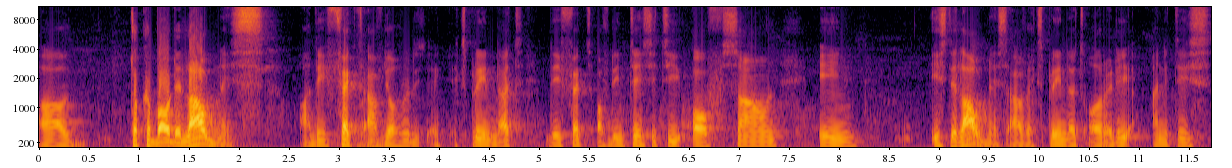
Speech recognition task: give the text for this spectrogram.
uh, talk about the loudness and the effect. I've just already explained that. The effect of the intensity of sound in is the loudness. I've explained that already, and it is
